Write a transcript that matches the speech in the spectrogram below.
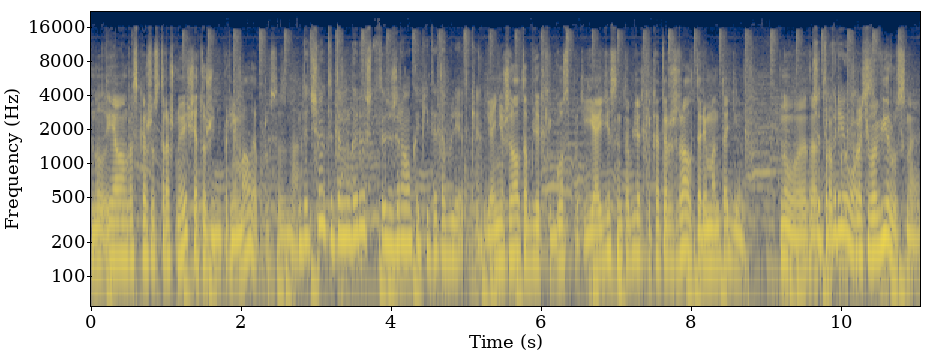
Ну, я вам расскажу страшную вещь, я тоже не принимал, я просто знаю. Да что ты там говорил, что ты жрал какие-то таблетки? Я не жрал таблетки, господи. Я единственные таблетки, которые жрал, это ремонтадин. Ну, это Что ты про- врешь? противовирусная.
